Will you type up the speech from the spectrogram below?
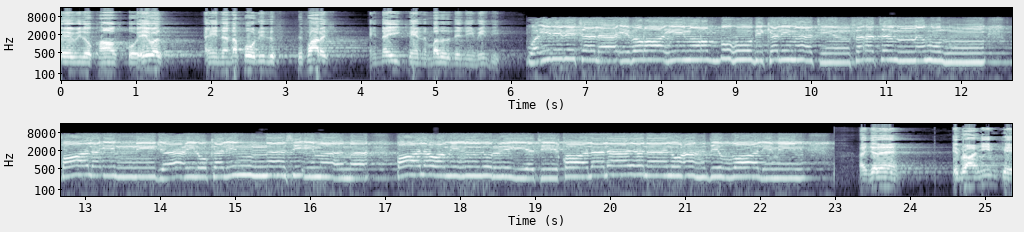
कयो वेंदो खांसि को एवज़ ऐं न नफ़ो ॾींदुसि सिफ़ारिश ऐं न ई खेनि मदद ॾिनी वेंदी وإذ ابتلى إبراهيم ربه بكلمات فأتمهن قال إني جاعلك للناس إماما قال ومن ذريتي قال لا ينال عهد الظالمين ऐं जॾहिं इब्राहिम खे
